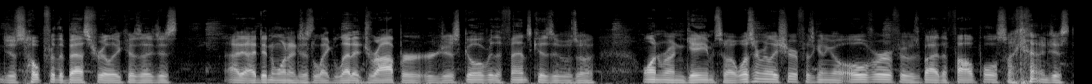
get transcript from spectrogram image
just hope for the best really because I just I, I didn't want to just like let it drop or, or just go over the fence because it was a one run game. So I wasn't really sure if it was going to go over, if it was by the foul pole. So I kind of just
